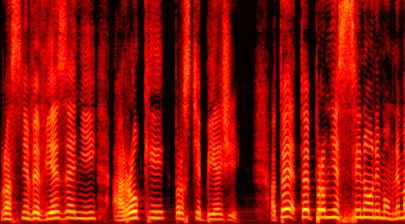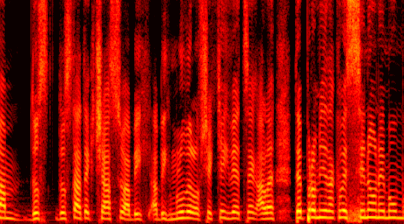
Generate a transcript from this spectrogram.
vlastně ve vězení a roky prostě běží. A to je, to je pro mě synonymum. Nemám dost, dostatek času, abych, abych mluvil o všech těch věcech, ale to je pro mě takové synonymum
